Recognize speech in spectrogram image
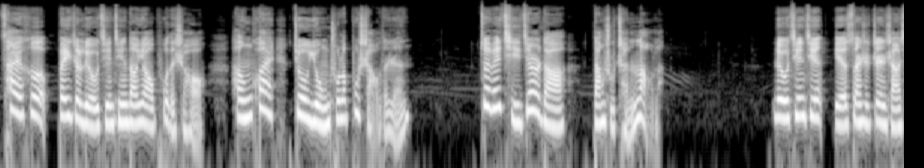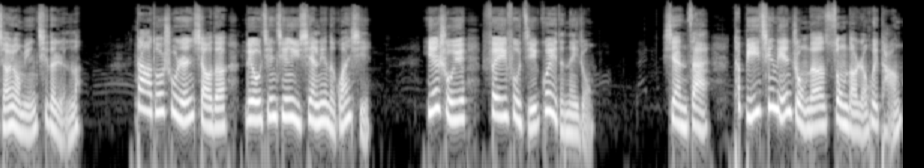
蔡贺背着柳青青到药铺的时候，很快就涌出了不少的人。最为起劲儿的当属陈老了。柳青青也算是镇上小有名气的人了。大多数人晓得柳青青与县令的关系，也属于非富即贵的那种。现在他鼻青脸肿的送到仁惠堂，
